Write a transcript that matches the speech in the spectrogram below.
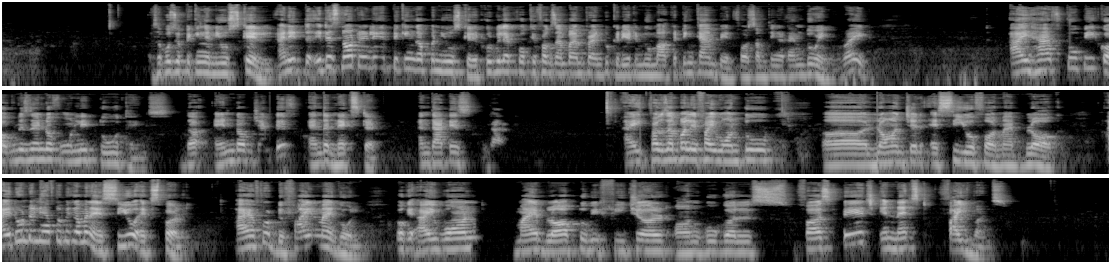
suppose you're picking a new skill and it, it is not really picking up a new skill it could be like okay for example i'm trying to create a new marketing campaign for something that i'm doing right i have to be cognizant of only two things the end objective and the next step and that is that. I for example if i want to uh, launch an seo for my blog i don't really have to become an seo expert. I have to define my goal. Okay i want my blog to be featured on google's first page in next five months.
